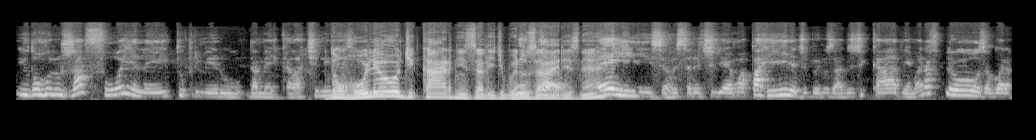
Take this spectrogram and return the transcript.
e, o Dom Julio já foi eleito o primeiro da América Latina. Dom Julio é o de carnes ali de Buenos então, Aires, né? É isso, é um restaurante, é uma parrilha de Buenos Aires de carne, é maravilhoso. Agora,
